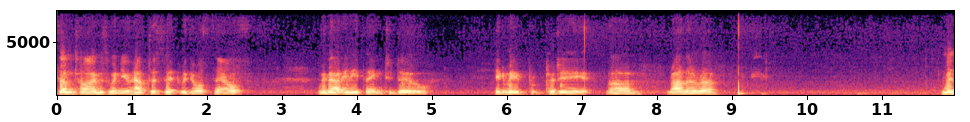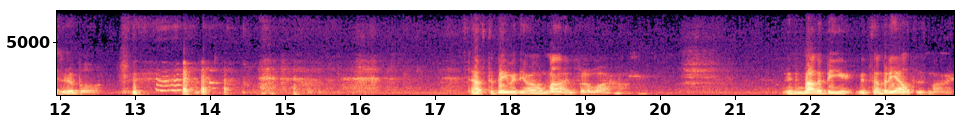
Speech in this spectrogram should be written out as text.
Sometimes when you have to sit with yourself without anything to do, it can be pr- pretty um, rather uh, miserable. to have to be with your own mind for a while. You'd rather be with somebody else's mind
